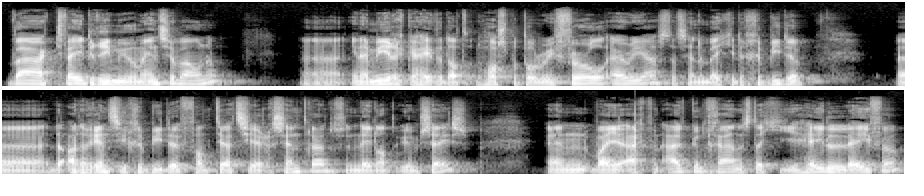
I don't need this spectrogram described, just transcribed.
waar 2, 3 miljoen mensen wonen. Uh, in Amerika heette dat hospital referral areas. Dat zijn een beetje de gebieden, uh, de adherentiegebieden van tertiaire centra, dus in Nederland UMC's. En waar je eigenlijk van uit kunt gaan is dat je je hele leven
